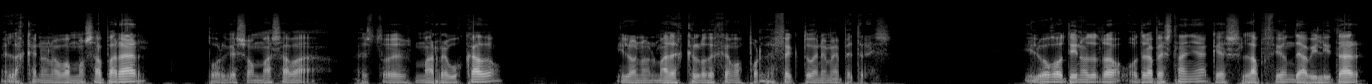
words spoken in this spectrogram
en las que no nos vamos a parar, porque son más esto es más rebuscado, y lo normal es que lo dejemos por defecto en MP3. Y luego tiene otra, otra pestaña que es la opción de habilitar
